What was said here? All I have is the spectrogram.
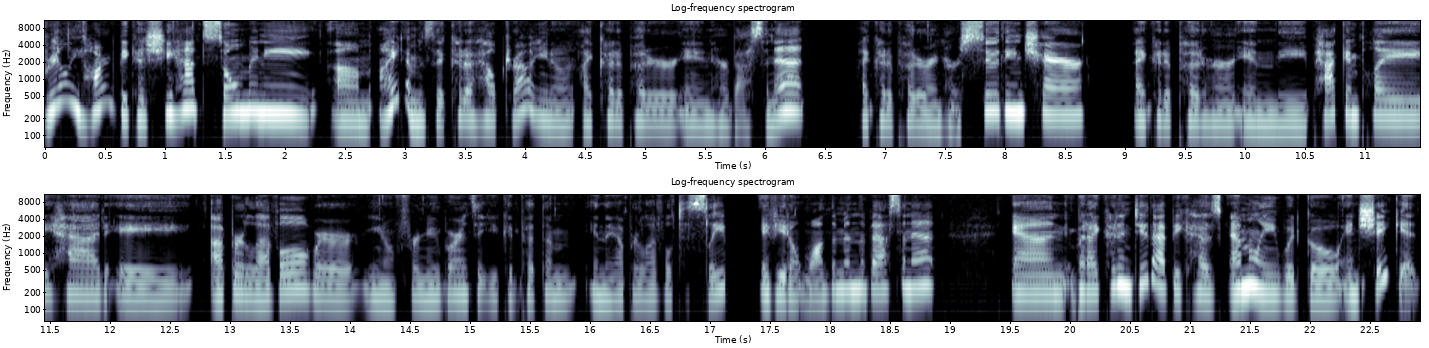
really hard because she had so many um, items that could have helped her out. You know, I could have put her in her bassinet, I could have put her in her soothing chair, I could have put her in the pack and play. Had a upper level where you know for newborns that you could put them in the upper level to sleep if you don't want them in the bassinet. And but I couldn't do that because Emily would go and shake it,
